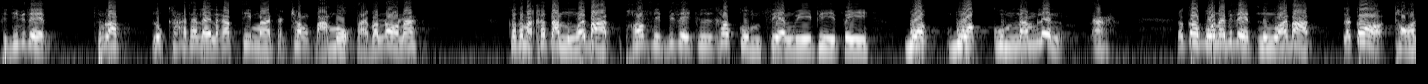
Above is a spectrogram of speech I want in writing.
สิทธิพิเศษสำหรับลูกค้าท่านใดนะครับ ที่มาจากช่องป่าโมกสายบ้านนอกนะ ก็สมัครขั้นต่ำหนึ่งร้อยบาท พร้อมสิทธิพิเศษคือเข้ากลุ่มเซียน VP ฟรี บวกบวกกลุ่มนำเล่น อะ แล้วก็โบนัสพิเศษหนึ่งร้อยบาท แล้วก็ถอน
